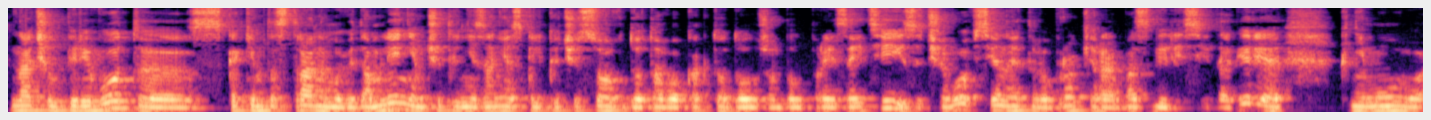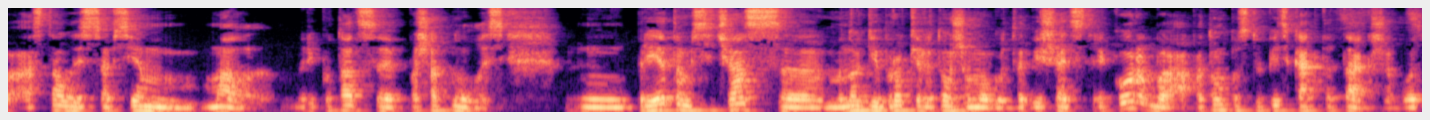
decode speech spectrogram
начал перевод э, с каким-то странным уведомлением чуть ли не за несколько часов до того, как то должен был произойти, из-за чего все на этого брокера обозлились, и доверие к нему осталось совсем мало репутация пошатнулась. При этом сейчас э, многие брокеры тоже могут обещать с три короба, а потом поступить как-то так же. Вот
